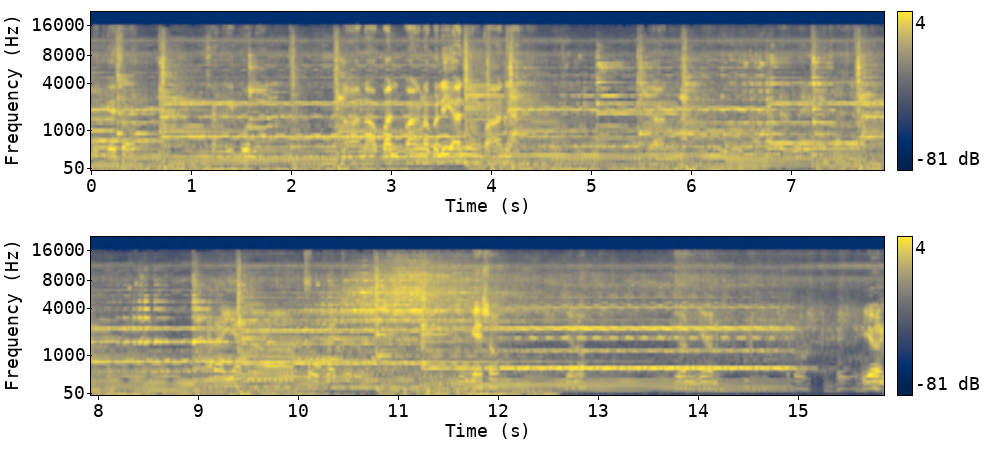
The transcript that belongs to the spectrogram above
Yun guys oh. Isang ibon. Na nabal pang nabalian yung paa niya. Yan. Araya nga pugad mo. Yun guys oh. Yun oh. Yun yun. Yun.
